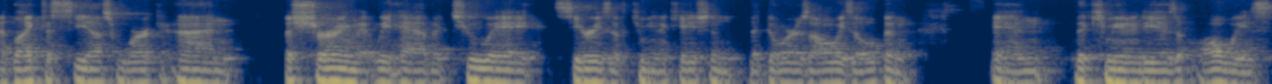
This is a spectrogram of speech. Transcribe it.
I'd like to see us work on assuring that we have a two-way series of communication. The door is always open and the community is always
